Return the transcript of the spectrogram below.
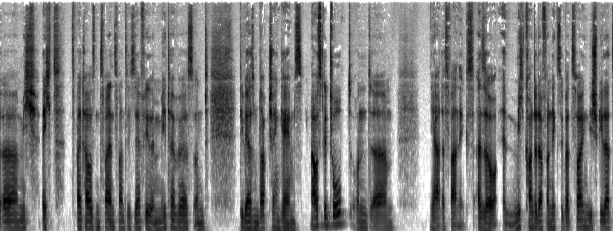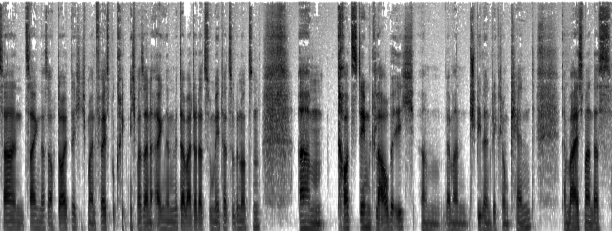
äh, mich echt 2022 sehr viel im Metaverse und diversen Blockchain-Games ausgetobt und ähm, ja, das war nichts. Also äh, mich konnte davon nichts überzeugen. Die Spielerzahlen zeigen das auch deutlich. Ich meine, Facebook kriegt nicht mal seine eigenen Mitarbeiter dazu, Meta zu benutzen. Ähm, trotzdem glaube ich, ähm, wenn man Spieleentwicklung kennt, dann weiß man, dass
